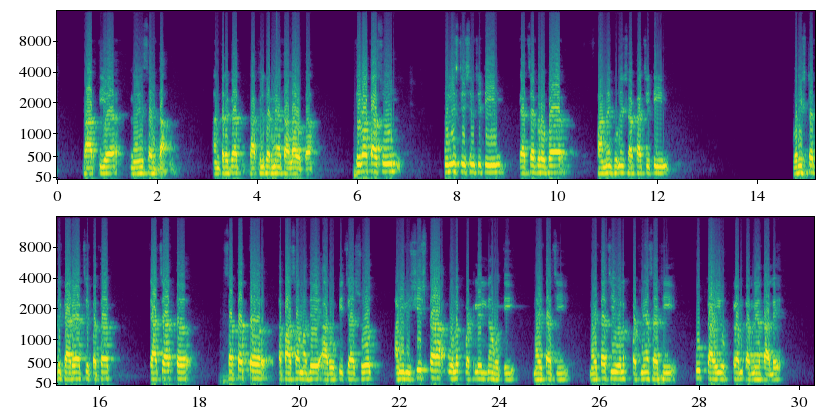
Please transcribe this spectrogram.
भारतीय न्यायसंहिता अंतर्गत दाखल करण्यात आला होता. तेव्हापासून पोलीस स्टेशनची टीम त्याच्याबरोबर स्थानिक गुन्हे शाखाची टीम वरिष्ठ अधिकाऱ्याचे पथक त्याच्यात सतत तपासामध्ये आरोपीचा शोध आणि विशेषतः ओळख पटलेली नव्हती. माहिताची माहिताची ओळख पटण्यासाठी खूप काही उपक्रम करण्यात आले.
